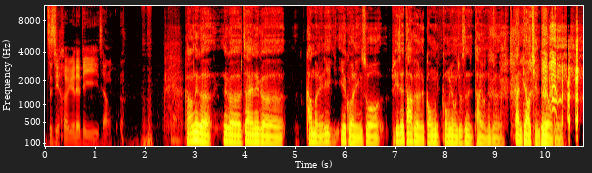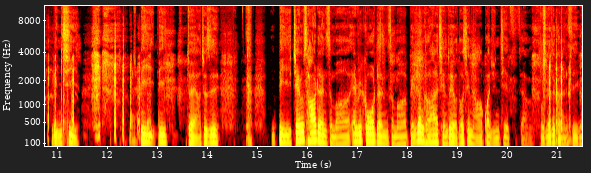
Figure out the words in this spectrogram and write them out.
自己合约的利益这样。刚刚那个那个在那个。康本林叶叶奎林说，PJ Tucker 的功功用就是他有那个干掉前队友的灵气，比比对啊，就是 比 James Harden 什么 Eric Gordon 什么，比任何他的前队友都先拿到冠军戒指，这样，我觉得这可能是一个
